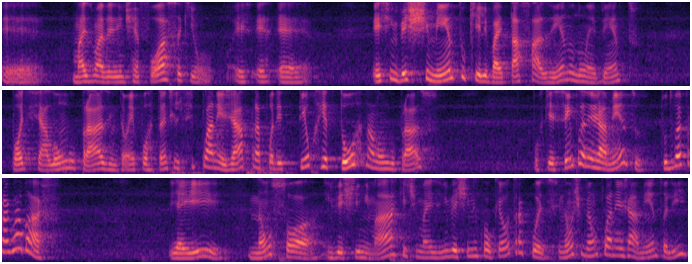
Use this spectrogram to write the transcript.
É, mais uma vez a gente reforça que o, é, é, esse investimento que ele vai estar tá fazendo num evento pode ser a longo prazo, então é importante ele se planejar para poder ter o retorno a longo prazo porque sem planejamento, tudo vai para água abaixo. E aí, não só investindo em marketing, mas investindo em qualquer outra coisa. Se não tiver um planejamento ali,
